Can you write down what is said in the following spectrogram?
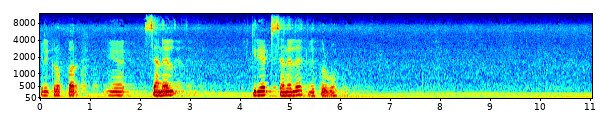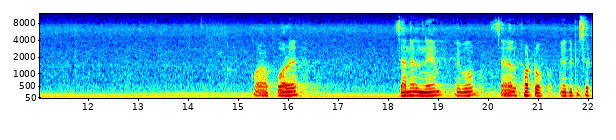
ক্লিক করার পর চ্যানেল ক্রিয়েট চ্যানেলে ক্লিক করব করার পরে চ্যানেল নেম এবং চ্যানেল ফটো এই দুটি সেট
